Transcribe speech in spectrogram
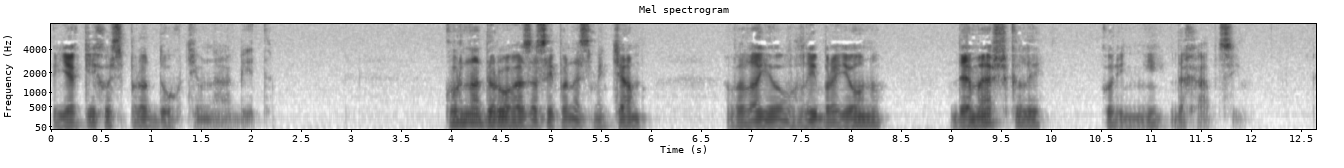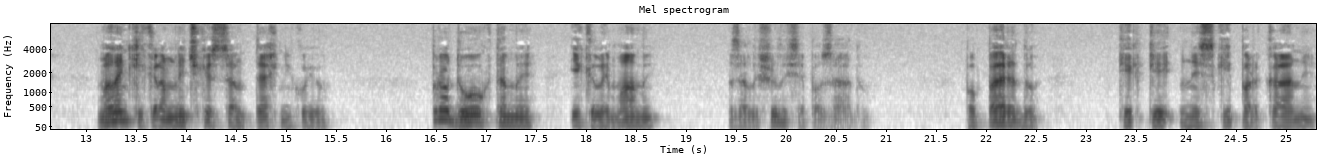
якихось продуктів на обід. Курна дорога, засипана сміттям, вела його в глиб району, де мешкали корінні дахапці. Маленькі крамнички з сантехнікою, продуктами і килимами залишилися позаду. Попереду тільки низькі паркани,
